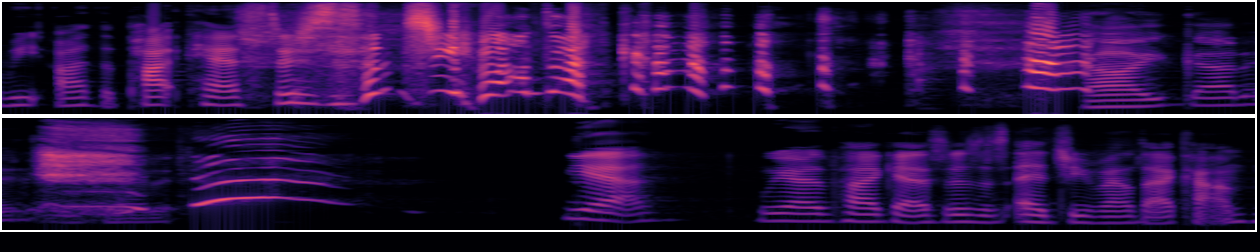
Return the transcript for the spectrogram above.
we are the podcasters at gmail.com. Oh, you got it. You got it. Yeah, we are the podcasters at gmail.com.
